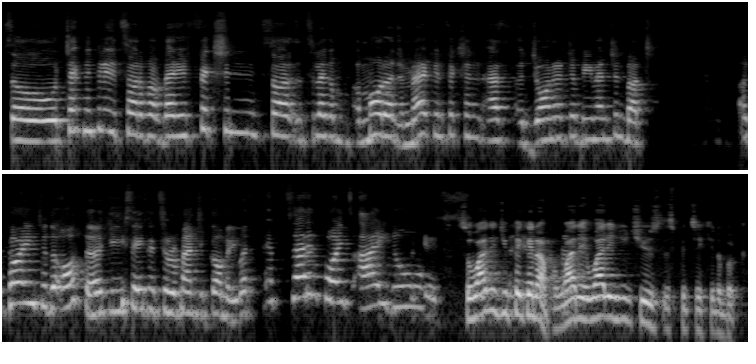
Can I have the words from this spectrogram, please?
So technically, it's sort of a very fiction. So it's like a, a modern American fiction as a genre to be mentioned, but according to the author, he says it's a romantic comedy. But at certain points, I do. So why did you pick it up? Why did why did you choose this particular book?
